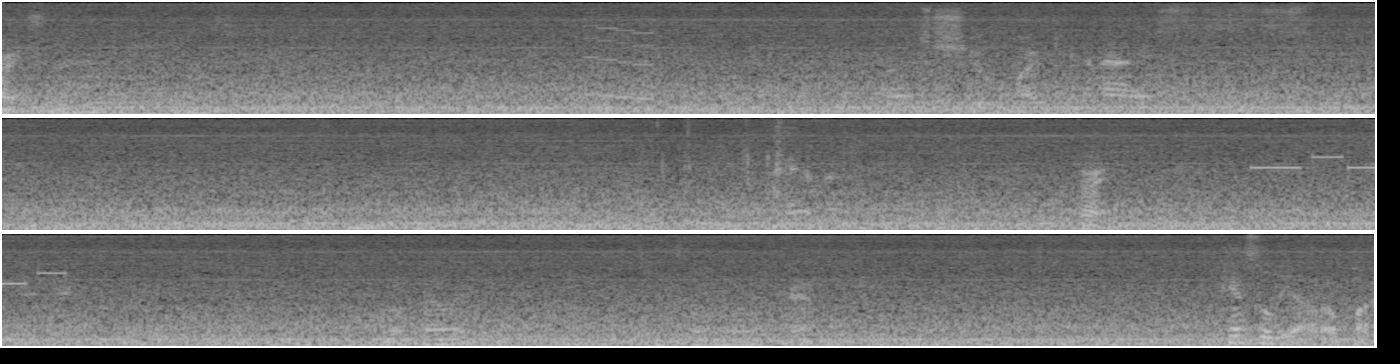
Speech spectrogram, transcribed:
Alright, so Oh, shoot, why can't I? Damn it. Alright. Autopilot. Crap. Cancel the autopilot. Get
